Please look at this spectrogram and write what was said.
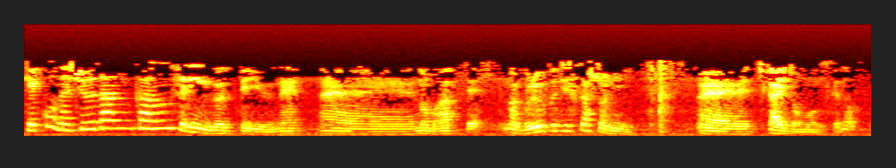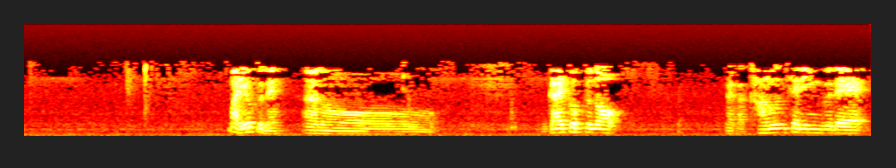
結構ね、集団カウンセリングっていうね、えーのもあって、まあ、グループディスカッションに、えー近いと思うんですけど、まあ、よくね、あのー外国の、なんかカウンセリングで、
